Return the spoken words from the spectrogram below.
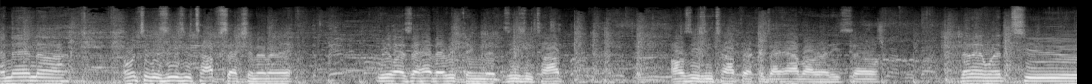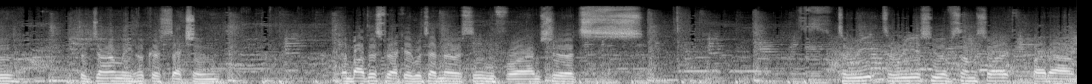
And then uh, I went to the ZZ Top section and I realized I have everything that ZZ Top, all ZZ Top records I have already. So then I went to the John Lee Hooker section and bought this record, which I've never seen before. I'm sure it's to re to reissue of some sort, but um,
